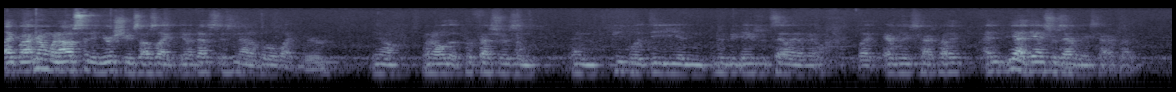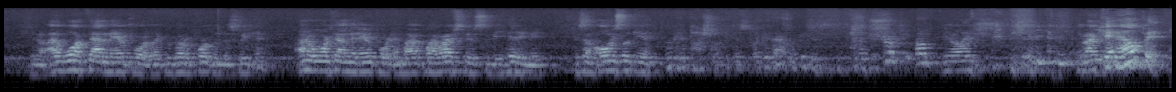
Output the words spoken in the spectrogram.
like I remember when I was sitting in your shoes, I was like, you know, that's, isn't that a little like weird? You know, when all the professors and, and people at DE and Ruby Games would say, like, you know, like everything's chiropractic? And yeah, the answer is everything's chiropractic. You know, I walked of an airport, like we're going to Portland this weekend. I don't walk down that airport and my, my wife's gonna be hitting me, because I'm always looking at, look at it, Pasha, look at this, look at that, look at this. She's like, "Shut oh, up," you know, like, I can't help it.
